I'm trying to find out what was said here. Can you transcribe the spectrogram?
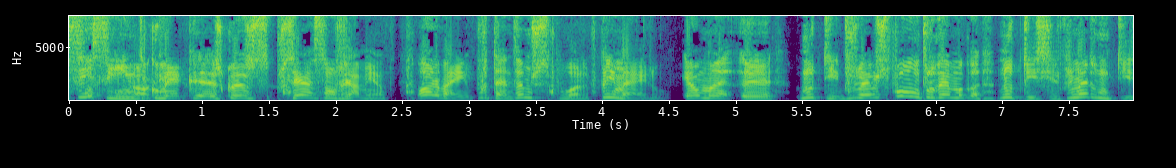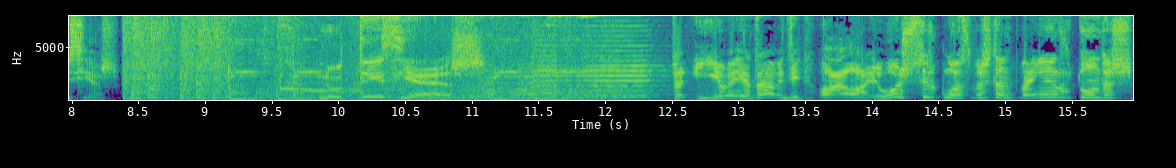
Sim, sim, de como é que as coisas se processam realmente. Ora bem, portanto, vamos supor. Primeiro, é uma. Uh, vamos supor um programa. Notícias. Primeiro, notícias. Notícias. E eu entrava e dizia: olha, hoje circulou-se bastante bem em rotundas.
